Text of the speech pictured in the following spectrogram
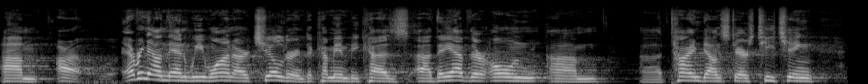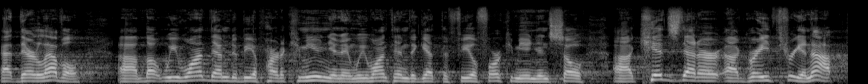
um, are, every now and then we want our children to come in because uh, they have their own um, uh, time downstairs teaching at their level. Uh, but we want them to be a part of communion and we want them to get the feel for communion. So, uh, kids that are uh, grade three and up,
